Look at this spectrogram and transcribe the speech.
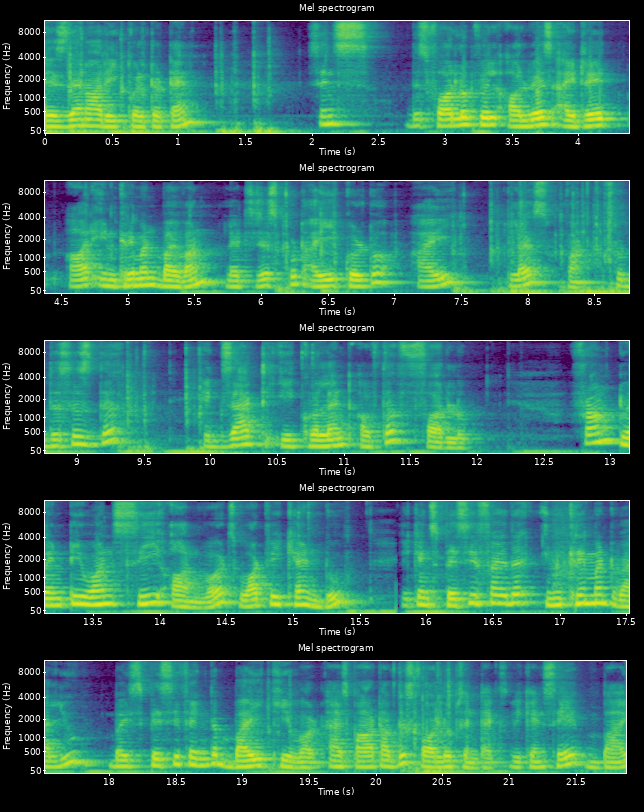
less than or equal to 10. Since this for loop will always iterate or increment by 1, let's just put i equal to i plus 1. So this is the exact equivalent of the for loop. From 21C onwards, what we can do, we can specify the increment value by specifying the by keyword as part of this for loop syntax. We can say by,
